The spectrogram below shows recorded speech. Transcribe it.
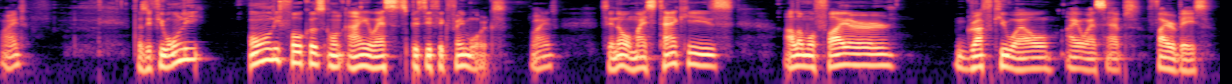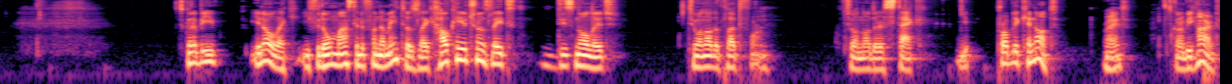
Right? Because if you only only focus on iOS specific frameworks, right? Say no, my stack is Alamofire, GraphQL, iOS apps, Firebase. It's gonna be, you know, like if you don't master the fundamentals, like how can you translate this knowledge to another platform, to another stack? You probably cannot, right? It's gonna be hard.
